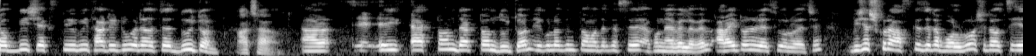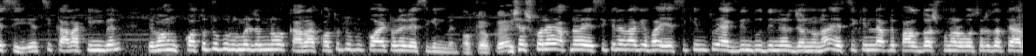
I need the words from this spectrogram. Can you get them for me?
চব্বিশ এক্সপিউবি থার্টি টু এটা হচ্ছে দুই টন আচ্ছা। আর এই এক টন দেড় টন দুই টন এগুলো কিন্তু আমাদের কাছে এখন অ্যাভেলেবেল আড়াই টনের এসিও রয়েছে। বিশেষ করে আজকে যেটা বলব সেটা হচ্ছে এসি এসি কারা কিনবেন এবং কতটুকু রুমের জন্য কারা কতটুকু কয় টনের এসি কিনবেন? ওকে ওকে বিশেষ করে আপনারা এসি কেনার আগে ভাই এসি কিন্তু একদিন দুদিনের জন্য না। এসি কিনলে আপনি পাঁচ দশ পনেরো বছরে যাতে আর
